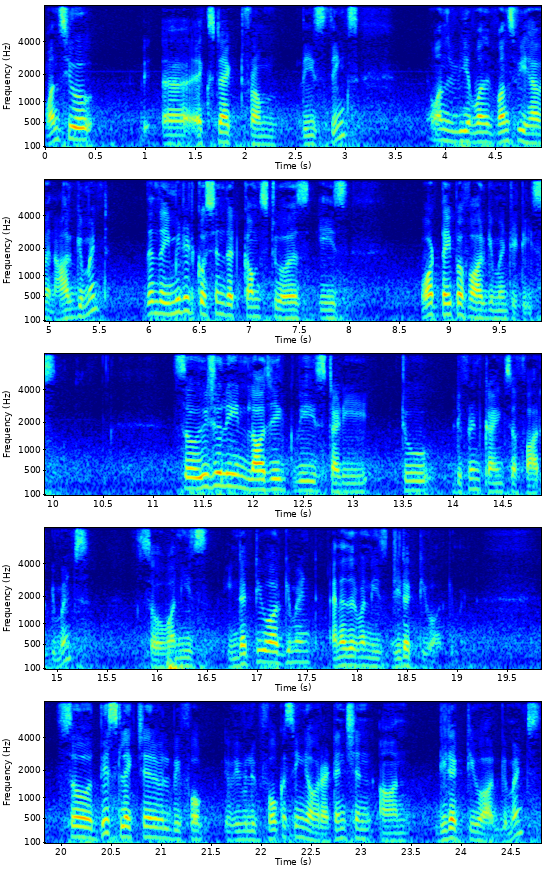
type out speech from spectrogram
Once you Uh, extract from these things. Once we have, once we have an argument then the immediate question that comes to us is what type of argument it is. So usually in logic we study two different kinds of arguments. So one is inductive argument another one is deductive argument. So this lecture will be we will be focusing our attention on deductive arguments.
